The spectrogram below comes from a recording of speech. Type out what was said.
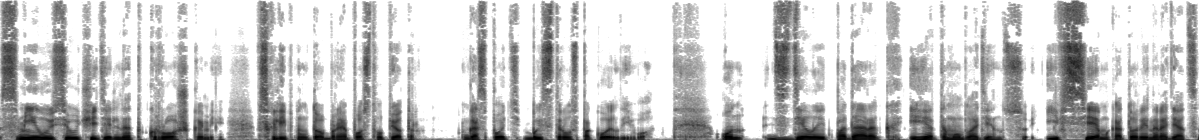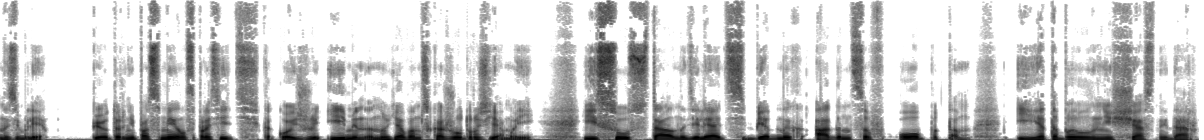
«Смилуйся, учитель, над крошками!» — всхлипнул добрый апостол Петр. Господь быстро успокоил его. Он сделает подарок и этому младенцу, и всем, которые народятся на земле. Петр не посмел спросить, какой же именно, но я вам скажу, друзья мои. Иисус стал наделять бедных агнцев опытом, и это был несчастный дар.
